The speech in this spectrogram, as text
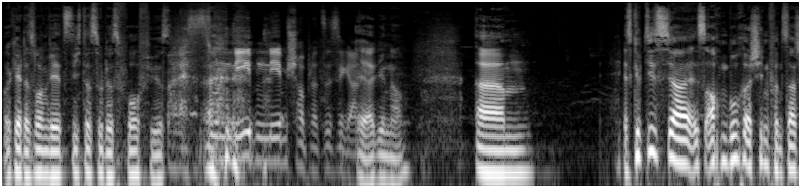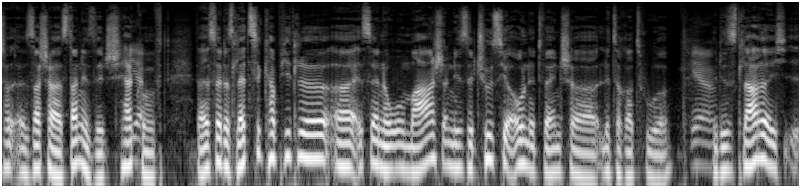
Okay, das wollen wir jetzt nicht, dass du das vorführst. Aber das ist so ein Neben Nebenschauplatz, ist egal. Ja, genau. Ähm, es gibt dieses Jahr, ist auch ein Buch erschienen von Sascha, äh, Sascha Stanisic, Herkunft. Da ist ja das letzte Kapitel, äh, ist ja eine Hommage an diese Choose Your Own Adventure Literatur. Ja. Dieses klare, ich, äh,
